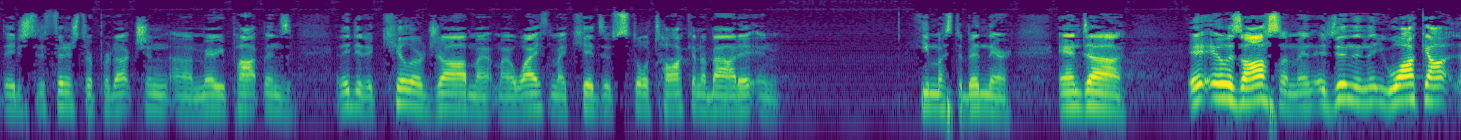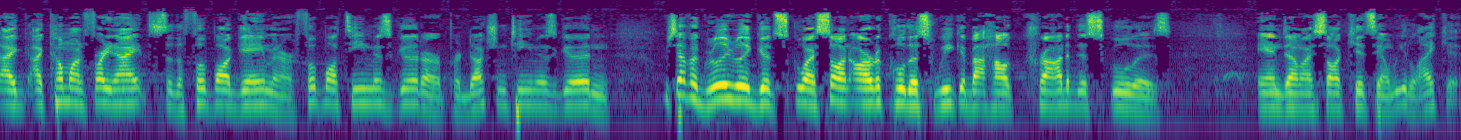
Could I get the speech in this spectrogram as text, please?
they just finished their production, uh, Mary Poppins, and they did a killer job. My, my wife and my kids are still talking about it, and he must have been there. And uh, it, it was awesome. And then you walk out, I, I come on Friday nights to the football game, and our football team is good, our production team is good, and we just have a really, really good school. I saw an article this week about how crowded this school is. And um, I saw kids saying, we like it.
